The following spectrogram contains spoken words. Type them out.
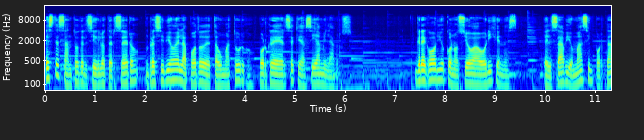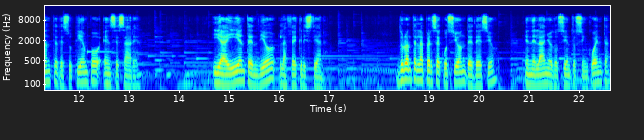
Este santo del siglo III recibió el apodo de taumaturgo por creerse que hacía milagros. Gregorio conoció a Orígenes, el sabio más importante de su tiempo en Cesarea. Y ahí entendió la fe cristiana. Durante la persecución de Decio, en el año 250,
